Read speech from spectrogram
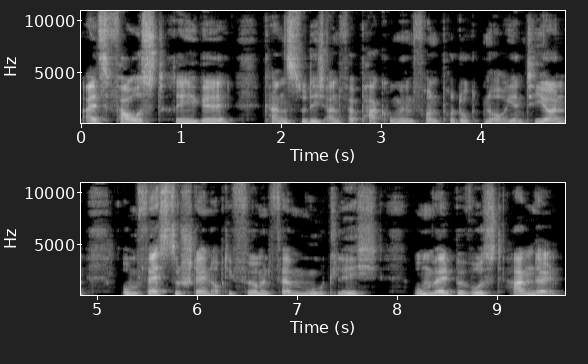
Als Faustregel kannst du dich an Verpackungen von Produkten orientieren, um festzustellen, ob die Firmen vermutlich umweltbewusst handeln.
